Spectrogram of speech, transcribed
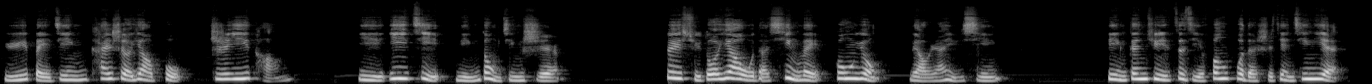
于北京开设药铺知医堂。以医技名动京师，对许多药物的性味、功用了然于心，并根据自己丰富的实践经验，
